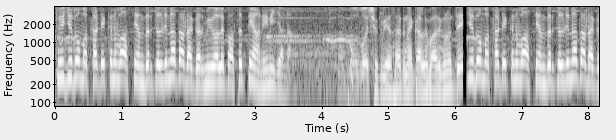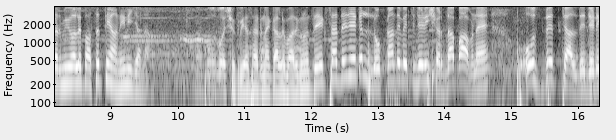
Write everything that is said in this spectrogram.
ਤੁਸੀਂ ਜਦੋਂ ਮੱਥਾ ਟੇਕਣ ਵਾਸਤੇ ਅੰਦਰ ਚਲ ਜਾਣਾ, ਤੁਹਾਡਾ ਗਰਮੀ ਵਾਲੇ ਪਾਸੇ ਧਿਆਨ ਹੀ ਨਹੀਂ ਜਾਣਾ। ਬਹੁਤ ਬਹੁਤ ਸ਼ੁਕਰੀਆ ਸਾਡੇ ਨਾਲ ਗੱਲਬਾਤ ਕਰਨ ਤੇ। ਜਦੋਂ ਮੱਥਾ ਟੇਕਣ ਵਾਸਤੇ ਅੰਦਰ ਚਲ ਜਾਣਾ ਤੁਹਾਡਾ ਗਰਮੀ ਵਾਲੇ ਪਾਸੇ ਧਿਆਨ ਹੀ ਨਹੀਂ ਜਾਣਾ। ਬਹੁਤ ਬਹੁਤ ਸ਼ੁਕਰੀਆ ਸਾਡੇ ਨਾਲ ਗੱਲਬਾਤ ਕਰਨ ਦੇਖ ਸਕਦੇ ਜੇ ਕਿ ਲੋਕਾਂ ਦੇ ਵਿੱਚ ਜਿਹੜੀ ਸ਼ਰਧਾ ਭਾਵਨਾ ਹੈ ਉਸ ਦੇ ਚੱਲਦੇ ਜਿਹੜੇ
